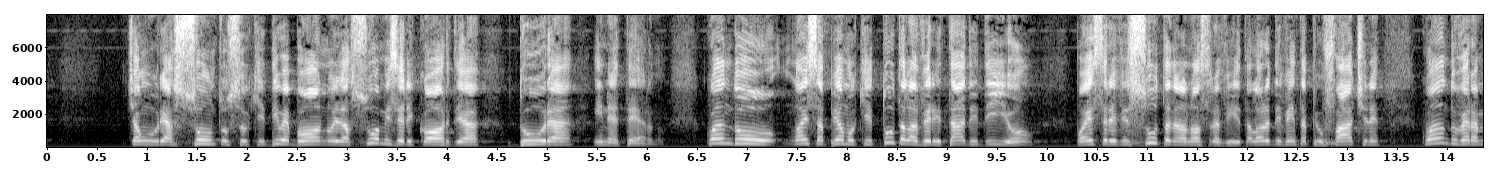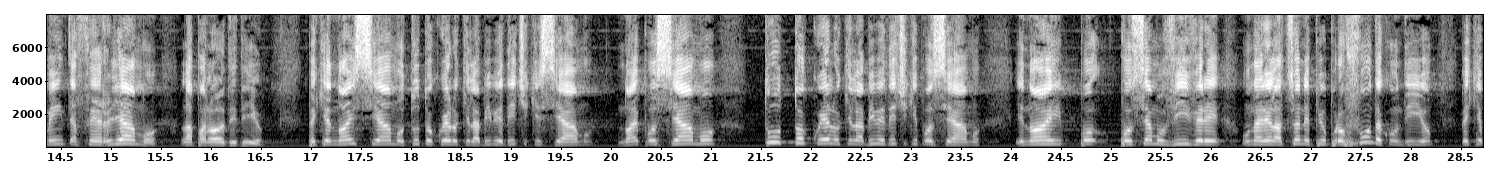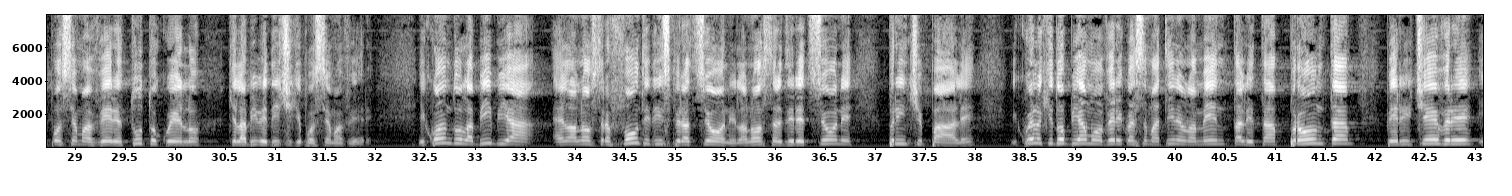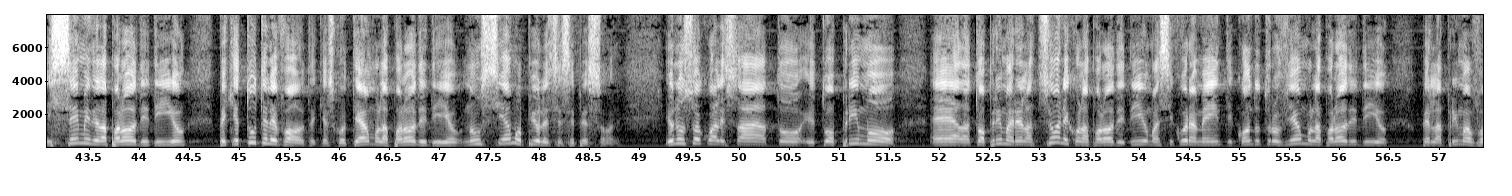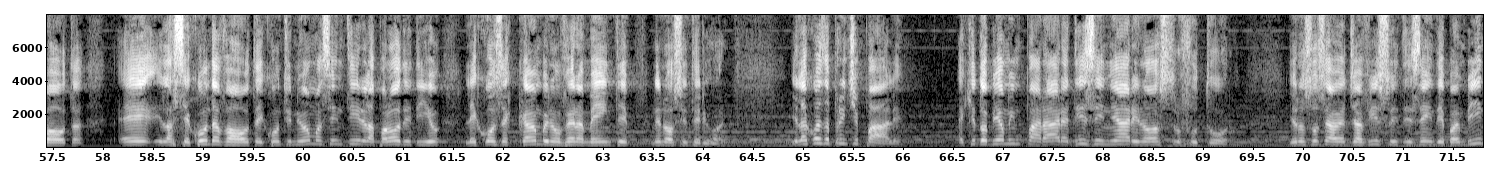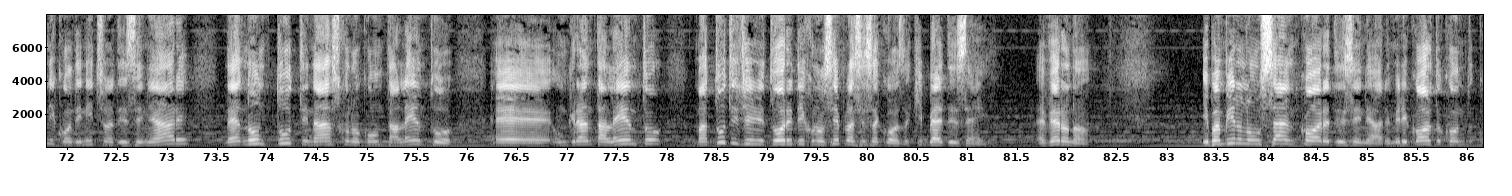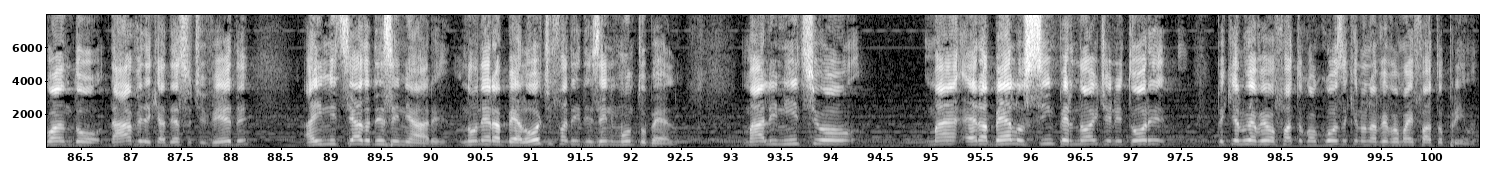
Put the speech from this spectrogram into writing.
c'è un riassunto su che Dio è buono e la sua misericordia dura in eterno. Quando noi sappiamo che tutta la verità di Dio può essere vissuta nella nostra vita, allora diventa più facile quando veramente afferriamo la parola di Dio, perché noi siamo tutto quello che la Bibbia dice che siamo, noi possiamo tutto quello che la Bibbia dice che possiamo e noi po- possiamo vivere una relazione più profonda con Dio perché possiamo avere tutto quello che la Bibbia dice che possiamo avere. E quando la Bibbia è la nostra fonte di ispirazione, la nostra direzione principale, e quello che dobbiamo avere questa mattina è una mentalità pronta per ricevere i semi della parola di Dio, perché tutte le volte che ascoltiamo la parola di Dio non siamo più le stesse persone. Io non so qual è stato il tuo primo è la tua prima relazione con la parola di Dio, ma sicuramente quando troviamo la parola di Dio per la prima volta e la seconda volta e continuiamo a sentire la parola di Dio, le cose cambiano veramente nel nostro interiore. E la cosa principale è che dobbiamo imparare a disegnare il nostro futuro. Io non so se avete già visto i disegni dei bambini quando iniziano a disegnare, né? non tutti nascono con un talento, eh, un gran talento, ma tutti i genitori dicono sempre la stessa cosa, che bel disegno. È vero o no? Il bambino non sa ancora disegnare. Mi ricordo quando Davide, che adesso ti vede, ha iniziato a disegnare. Non era bello, oggi fa dei disegni molto belli, ma all'inizio ma era bello sim per noi genitori perché lui aveva fatto qualcosa che non aveva mai fatto prima.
